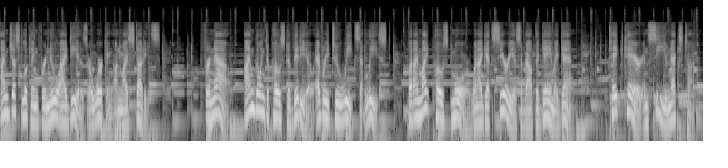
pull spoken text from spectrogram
I'm just looking for new ideas or working on my studies. For now, I'm going to post a video every two weeks at least, but I might post more when I get serious about the game again. Take care and see you next time.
